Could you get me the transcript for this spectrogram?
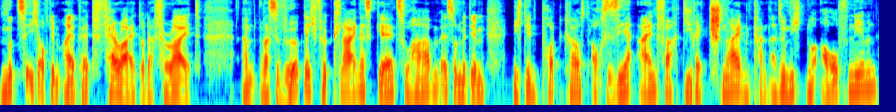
nutze ich auf dem iPad Ferrite oder Ferrite ähm, was wirklich für kleines Geld zu haben ist und mit dem ich den Podcast auch sehr einfach direkt schneiden kann. Also nicht nur aufnehmen,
